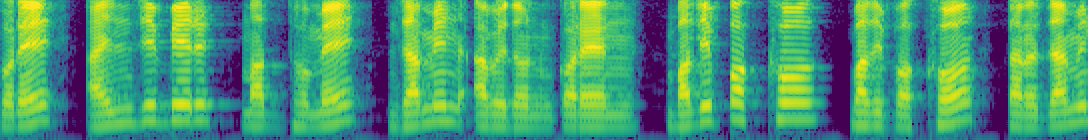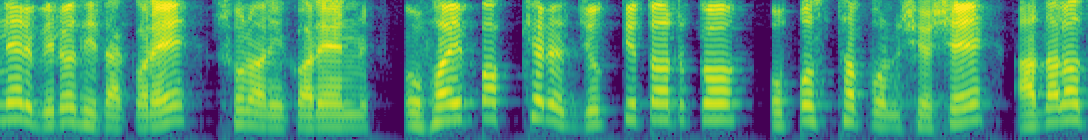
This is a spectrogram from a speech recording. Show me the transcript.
করে আইনজীবীর মাধ্যমে জামিন আবেদন করেন। বাদীপক্ষ বাদীপক্ষ তার জামিনের বিরোধিতা করে শুনানি করেন। উভয় পক্ষের যুক্তিতর্ক উপস্থাপন শেষে আদালত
